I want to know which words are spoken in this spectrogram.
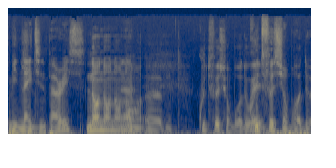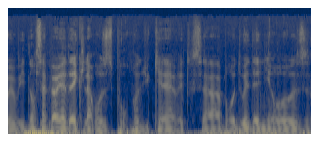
Midnight in Paris? Non, non, non, non. Coup de feu sur Broadway. Coup de feu sur Broadway, oui, dans sa période avec la rose pourpre du Caire et tout ça, Broadway Danny Rose.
